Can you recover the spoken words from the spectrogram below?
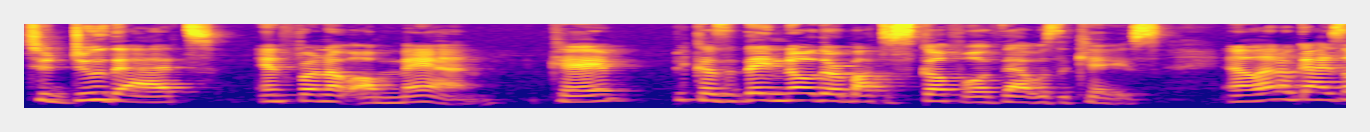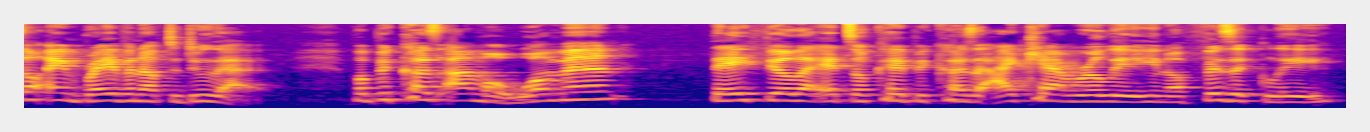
to do that in front of a man, okay? Because they know they're about to scuffle if that was the case. And a lot of guys don't ain't brave enough to do that. But because I'm a woman, they feel that it's okay because I can't really, you know, physically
